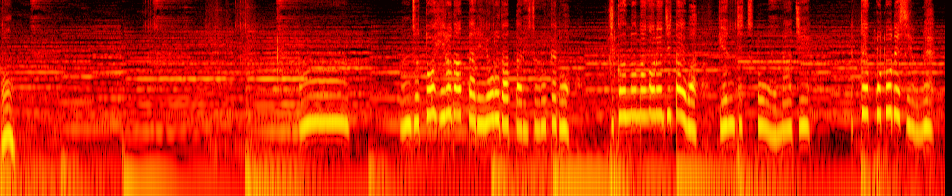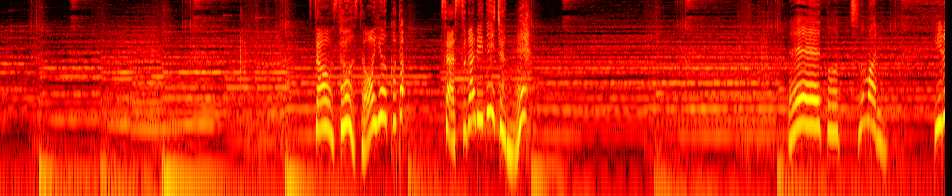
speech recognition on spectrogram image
うん。うーん。ずっと昼だったり夜だったりするけど時間の流れ自体は現実と同じってことですよね。そうそうそういうこと。さすがリディちゃんね。えーとつまり昼だ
